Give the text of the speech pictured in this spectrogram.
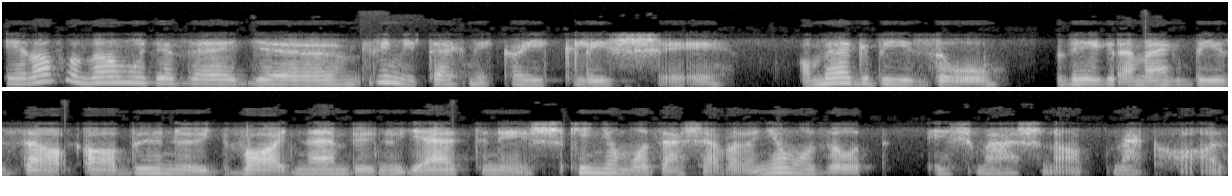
Én azt gondolom, hogy ez egy krimi technikai klissé. A megbízó végre megbízza a bűnügy vagy nem bűnügy eltűnés kinyomozásával a nyomozót, és másnap meghal.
